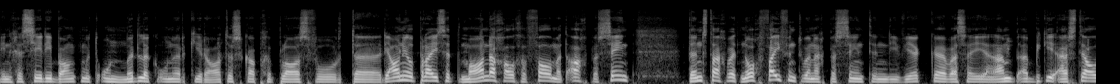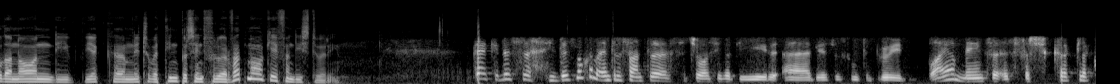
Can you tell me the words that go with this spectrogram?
en gesê die bank moet onmiddellik onder kuratorskap geplaas word. Uh, die aandeleprys het maandag al geval met 8%. Dinsdag met nog 25% in die week uh, was hy 'n bietjie herstel daarna in die week um, net so wat 10% verloor. Wat maak jy van die storie? Kyk, dis dis nog 'n interessante situasie wat hier uh besig is om te broei. Baie mense is verskriklik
